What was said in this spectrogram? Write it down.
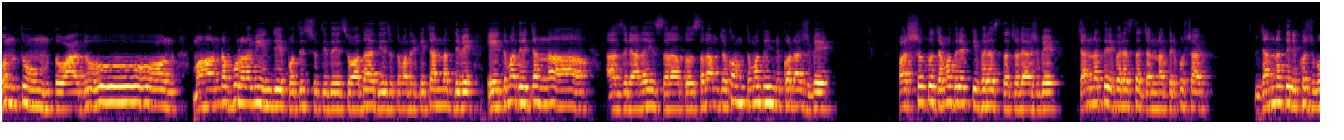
কুন্তুম তো আদুন মহান রব্বুল আলামিন যে প্রতিশ্রুতি দিয়েছে, আদায় দিয়েছে তোমাদেরকে জান্নাত দিবে। এই তোমাদের জান্নাত আজরে সালাতু সালাম যখন তোমাদের নিকট আসবে, পাঁচশত জামাতের একটি ফেরেস্তা চলে আসবে। জান্নাতের ফেরেস্তা জান্নাতের পোশাক, জান্নাতের খুশবু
